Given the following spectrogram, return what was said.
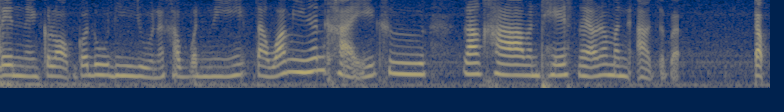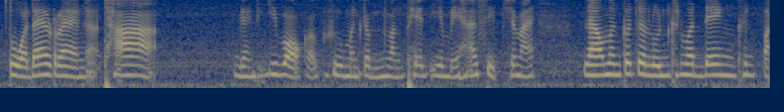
เล่นในกรอบก็ดูดีอยู่นะครับวันนี้แต่ว่ามีเงื่อนไขคือราคามันเทสแล้วนะมันอาจจะแบบกลับตัวได้แรงอะถ้าอย่างที่กี้บอกก็คือมันกำลังเทส EMA 50 ใช่ไหม แล้วมันก็จะลุ้นขึ้นว่าเด้งขึ้นไป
